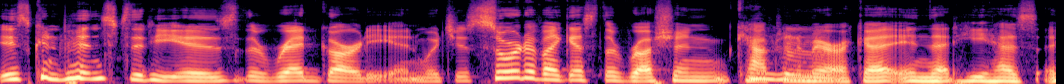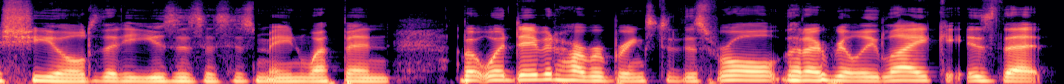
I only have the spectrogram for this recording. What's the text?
is convinced that he is the Red Guardian, which is sort of, I guess, the Russian Captain mm-hmm. America in that he has a shield that he uses as his main weapon. But what David Harbour brings to this role that I really like is that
